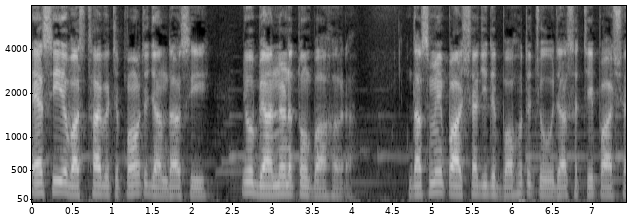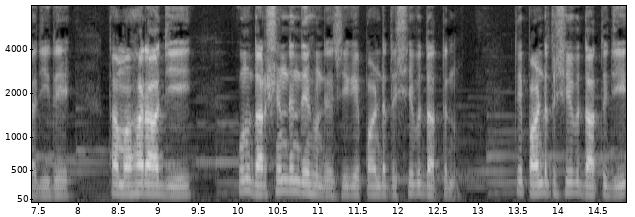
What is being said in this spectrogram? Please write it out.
ਐਸੀ ਅਵਸਥਾ ਵਿੱਚ ਪਹੁੰਚ ਜਾਂਦਾ ਸੀ ਜੋ ਬਿਆਨਣ ਤੋਂ ਬਾਹਰ ਆ। ਦਸਵੇਂ ਪਾਤਸ਼ਾਹ ਜੀ ਦੇ ਬਹੁਤ ਚੋਜ ਆ ਸੱਚੇ ਪਾਤਸ਼ਾਹ ਜੀ ਦੇ। ਤਾਂ ਮਹਾਰਾਜ ਜੀ ਉਹਨੂੰ ਦਰਸ਼ਨ ਦਿੰਦੇ ਹੁੰਦੇ ਸੀਗੇ ਪੰਡਤ ਸ਼ਿਵਦੱਤ ਨੂੰ। ਤੇ ਪੰਡਤ ਸ਼ਿਵਦੱਤ ਜੀ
